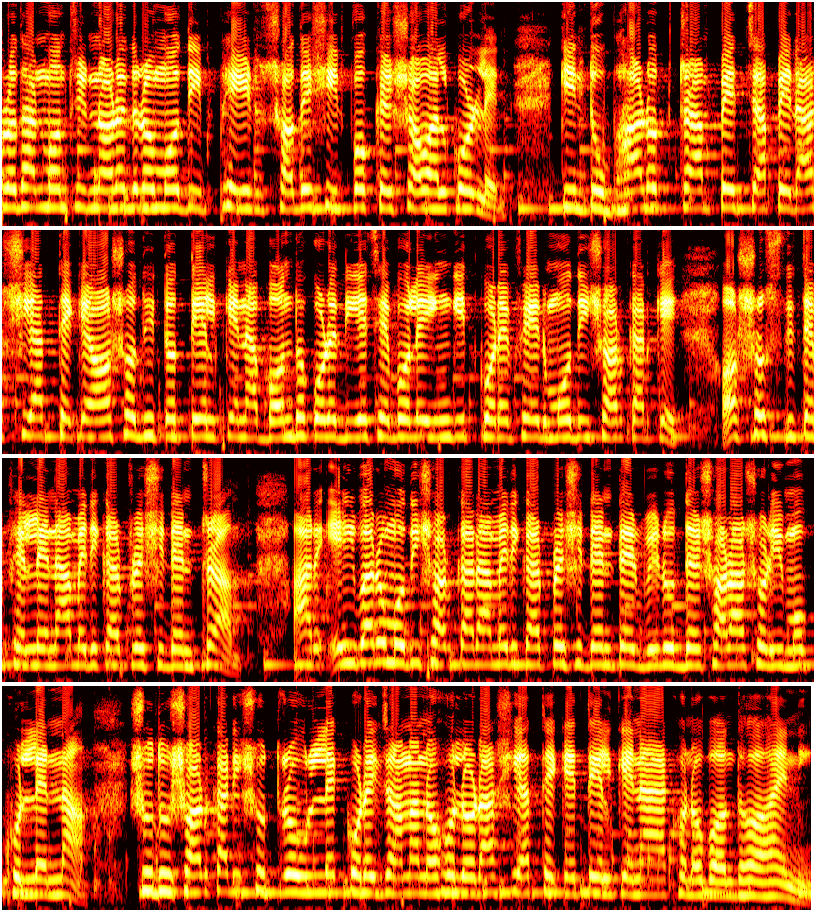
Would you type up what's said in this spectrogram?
প্রধানমন্ত্রী নরেন্দ্র মোদী ফের স্বদেশীর পক্ষে সওয়াল করলেন। কিন্তু ভারত ট্রাম্পের চাপে রাশিয়ার থেকে অশোধিত তেল কেনা বন্ধ করে দিয়েছে বলে ইঙ্গিত করে ফের মোদী সরকারকে অস্বস্তিতে ফেললেন আমেরিকার প্রেসিডেন্ট ট্রাম্প। আর এইবারও মোদী সরকার আমেরিকার প্রেসিডেন্টের বিরুদ্ধে সরাসরি মুখ খুললেন না। শুধু সরকারি সূত্র উল্লেখ করে জানানো হলো, রাশিয়ার থেকে তেল কেনা এখনও বন্ধ হয়নি।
